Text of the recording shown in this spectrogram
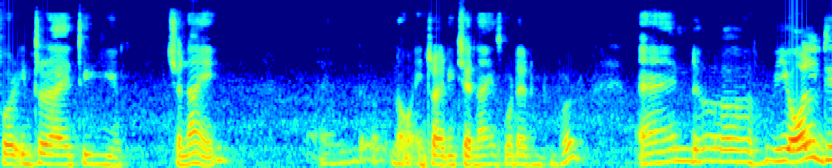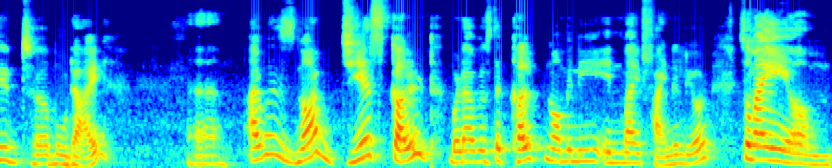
for inter IIT Chennai, and uh, no, IIT Chennai is what I remember. And uh, we all did uh. Uh, I was not GS cult, but I was the cult nominee in my final year. So my um,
